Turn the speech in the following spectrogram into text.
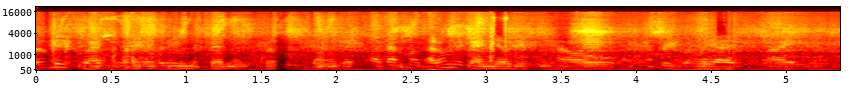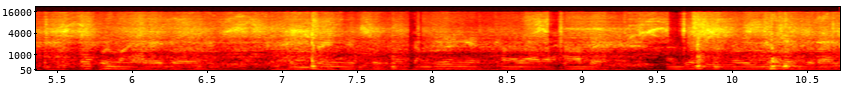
No big question. Like everything you said makes perfect sense. Like, I, don't, I don't think I noticed how frequently I, I open my elbow and. So like I'm doing it kind of out of habit. I didn't really realize that I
